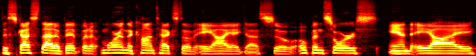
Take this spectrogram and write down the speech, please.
discuss that a bit, but more in the context of AI, I guess. So open source and AI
